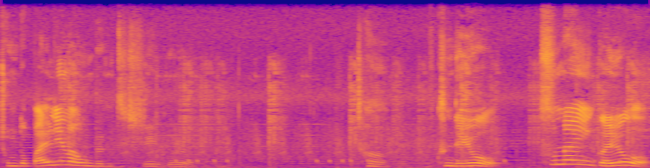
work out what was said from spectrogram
좀 더 빨리 나온다는 뜻이고요. 자, 근데요, 후나이가요,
